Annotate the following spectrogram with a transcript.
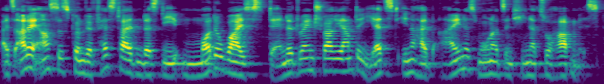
Als allererstes können wir festhalten, dass die Model Y Standard Range Variante jetzt innerhalb eines Monats in China zu haben ist.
